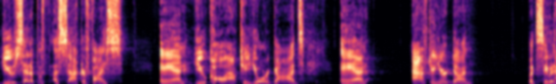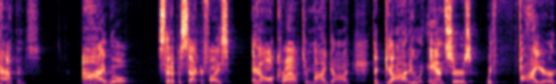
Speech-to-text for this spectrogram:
you set up a, a sacrifice and you call out to your gods, and after you're done, let's see what happens. I will set up a sacrifice and I'll cry out to my God, the God who answers with fire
